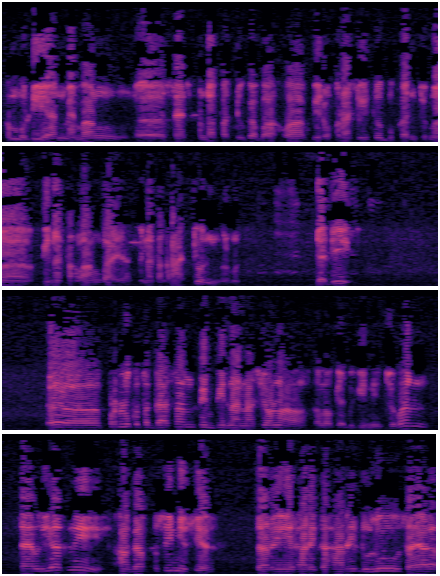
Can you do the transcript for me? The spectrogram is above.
Kemudian memang eh, saya sependapat juga bahwa birokrasi itu bukan cuma binatang langka ya, binatang racun. Jadi eh, perlu ketegasan pimpinan nasional kalau kayak begini. Cuman saya lihat nih agak pesimis ya. Dari hari ke hari dulu saya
